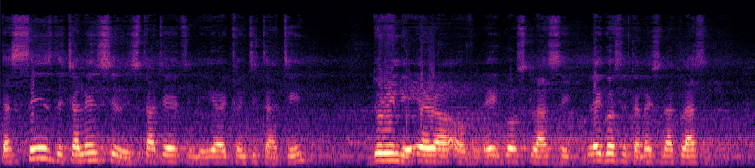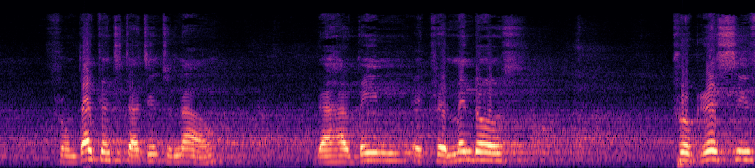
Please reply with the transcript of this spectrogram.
that since the Challenge Series started in the year 2013, during the era of Lagos Classic, Lagos International Classic, from that 2013 to now, there have been a tremendous progressive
